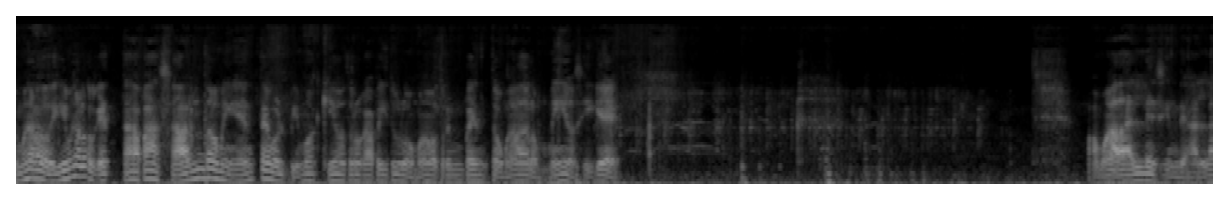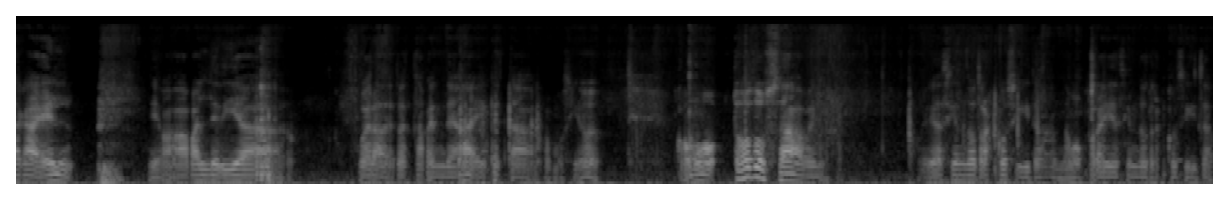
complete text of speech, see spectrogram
Dímelo, dímelo, ¿qué está pasando, mi gente? Volvimos aquí a otro capítulo más, otro invento más de los míos, así que vamos a darle sin dejarla caer. Llevaba un par de días fuera de toda esta pendeja y que está como si no. Como todos saben, voy haciendo otras cositas, andamos por ahí haciendo otras cositas.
